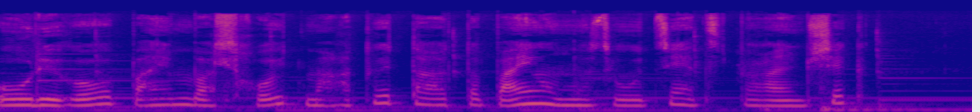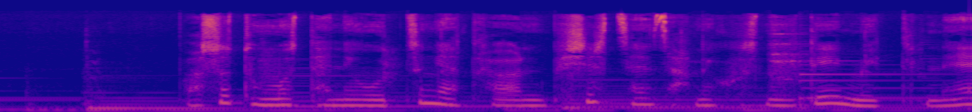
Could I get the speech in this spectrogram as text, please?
өөрийгөө баян болох үед магадгүй та одоо баян хүмүүсийг үзэн ядаж байгаа юм шиг босод хүмүүс таны үзэн ядахын оронд бишэр сайн сайхныг хүснэ гэдгийг мэдэрнэ.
